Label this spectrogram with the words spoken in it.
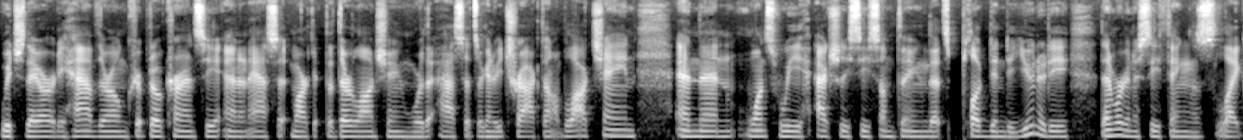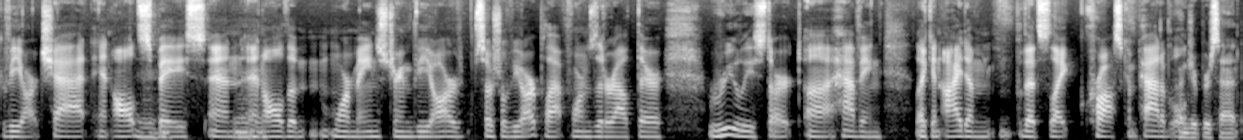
which they already have their own cryptocurrency and an asset market that they're launching, where the assets are going to be tracked on a blockchain. And then once we actually see something that's plugged into Unity, then we're going to see things like VR chat and alt space and and all the more mainstream VR social VR platforms that are out there really start uh, having like an item that's like cross compatible. Hundred percent.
